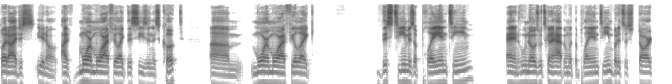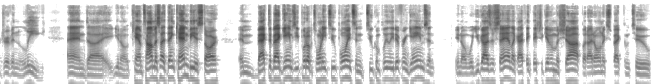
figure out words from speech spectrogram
But I just, you know, I more and more I feel like this season is cooked. Um, more and more I feel like this team is a play-in team, and who knows what's going to happen with the play-in team, but it's a star-driven league. And uh, you know, Cam Thomas, I think, can be a star. In back-to-back games, he put up 22 points in two completely different games. And you know what you guys are saying, like I think they should give him a shot, but I don't expect them to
